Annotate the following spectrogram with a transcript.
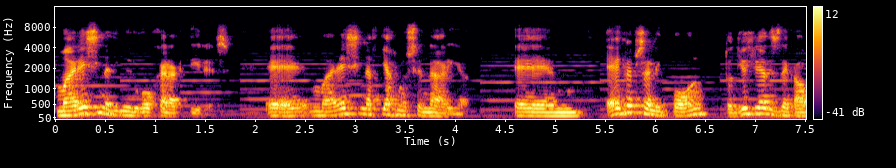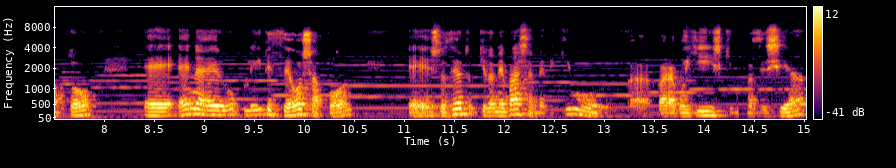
Μ' αρέσει να δημιουργώ χαρακτήρες. Ε, μ' αρέσει να φτιάχνω σενάρια. Ε, έγραψα λοιπόν το 2018 ε, ένα έργο που λέγεται «Θεός Απών» ε, στο θέατρο και το ανεβάσαμε δική μου α, παραγωγή σκηνοθεσία.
